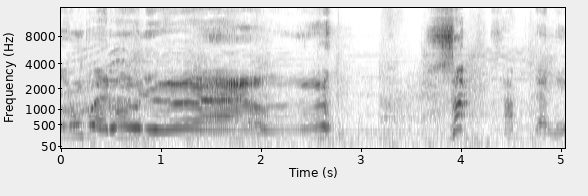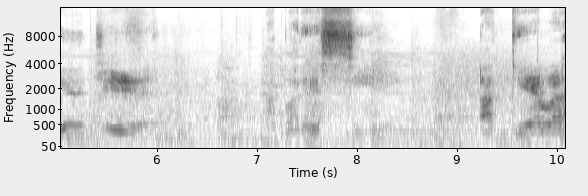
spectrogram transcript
E um barulho. Zap! Rapidamente aparece aquela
